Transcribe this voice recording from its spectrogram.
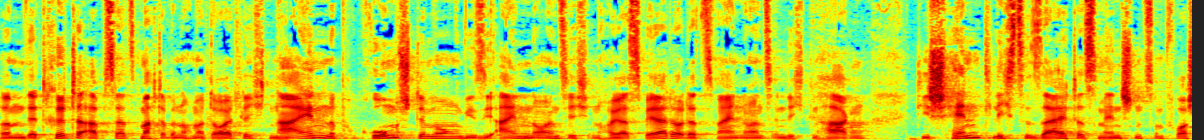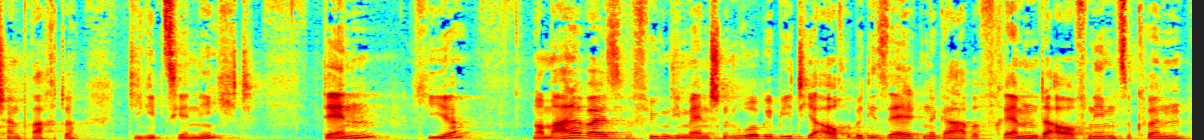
Ähm, der dritte Absatz macht aber nochmal deutlich, nein, eine Pogromstimmung, wie sie 91 in Hoyerswerda oder 92 in Lichtenhagen die schändlichste Seite des Menschen zum Vorschein brachte, die gibt's hier nicht. Denn hier, normalerweise verfügen die Menschen im Ruhrgebiet ja auch über die seltene Gabe, Fremde aufnehmen zu können,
